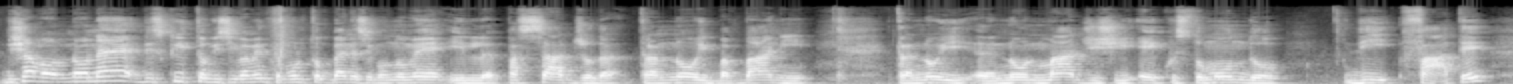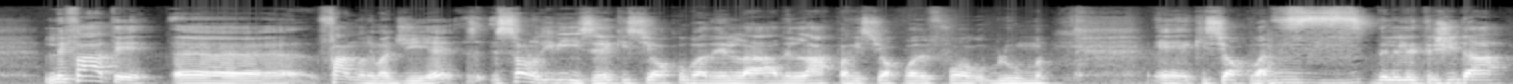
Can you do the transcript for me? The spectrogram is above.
diciamo non è descritto visivamente molto bene secondo me il passaggio da, tra noi babbani tra noi eh, non magici e questo mondo di fate. Le fate eh, fanno le magie sono divise chi si occupa della, dell'acqua chi si occupa del fuoco Bloom eh, chi si occupa zzz, dell'elettricità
